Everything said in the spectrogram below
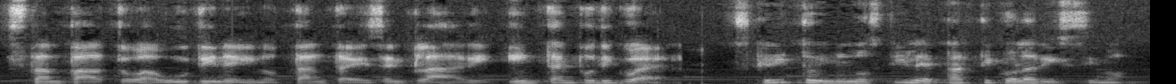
stampato a Udine in 80 esemplari in tempo di guerra, scritto in uno stile particolarissimo,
